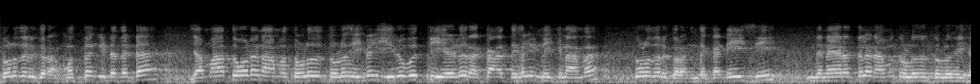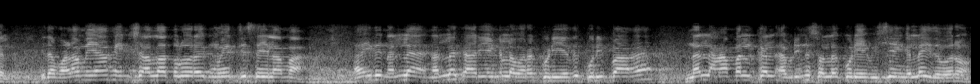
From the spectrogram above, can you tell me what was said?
தொழுது இருக்கிறோம் மொத்தம் கிட்டத்தட்ட ஜமாத்தோட நாம் தொழுது தொழுகைகள் இருபத்தி ஏழு ரக்காத்துகள் இன்னைக்கு நாம் தொழுது இருக்கிறோம் இந்த கடைசி இந்த நேரத்தில் நாம் தொழுது தொழுகைகள். இதை வளமையாக இன்ஷால்லா தொழுகிறதுக்கு முயற்சி செய்யலாமா? இது நல்ல நல்ல காரியங்கள்ல வரக்கூடியது. குறிப்பாக நல்ல அமல்கள் அப்படின்னு சொல்லக்கூடிய விஷயங்கள்ல இது வரும்.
